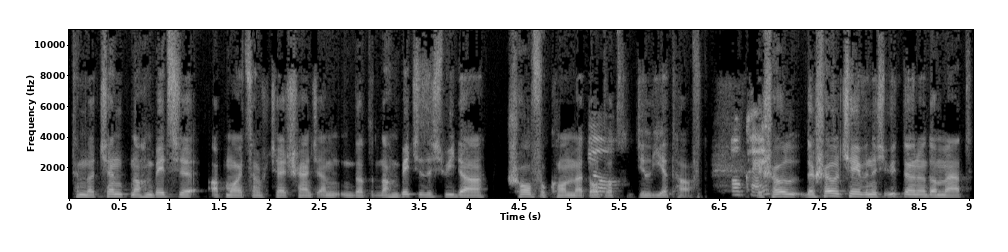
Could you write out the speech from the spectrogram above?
hem dat Kind nog een beetje opmerkzaamheid schenkt, en dat het nog een beetje zich wieder schaffen kan met dat Ja. wat geleerd heeft. De Okay. Schule, de Schulscheven is uitdoen damit,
